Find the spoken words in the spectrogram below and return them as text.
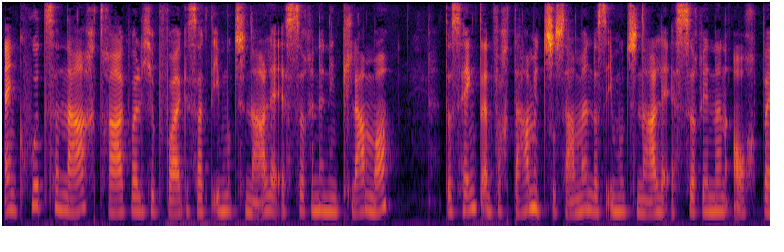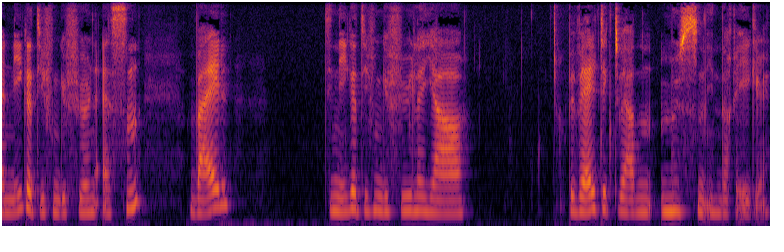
ein kurzer Nachtrag, weil ich habe vorher gesagt, emotionale Esserinnen in Klammer. Das hängt einfach damit zusammen, dass emotionale Esserinnen auch bei negativen Gefühlen essen, weil die negativen Gefühle ja bewältigt werden müssen in der Regel.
